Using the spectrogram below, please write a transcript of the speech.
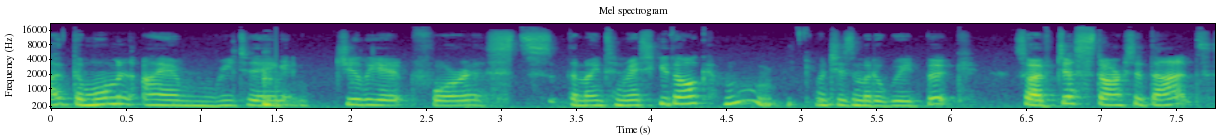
At the moment, I am reading Juliet Forrest's The Mountain Rescue Dog, hmm. which is a middle grade book. So I've just started that.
